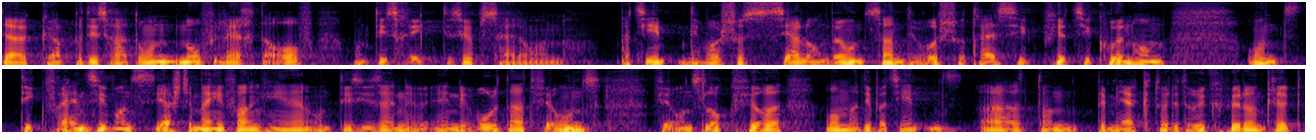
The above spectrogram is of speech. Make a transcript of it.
der Körper das Radon noch viel leichter auf und das regt die Selbstheilung an. Patienten, die was schon sehr lange bei uns sind, die was schon 30, 40 Kuren haben und die freuen sich, wenn sie das erste Mal einfahren können und das ist eine, eine Wohltat für uns, für uns Lokführer, wo man die Patienten äh, dann bemerkt oder die Rückmeldung kriegt,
